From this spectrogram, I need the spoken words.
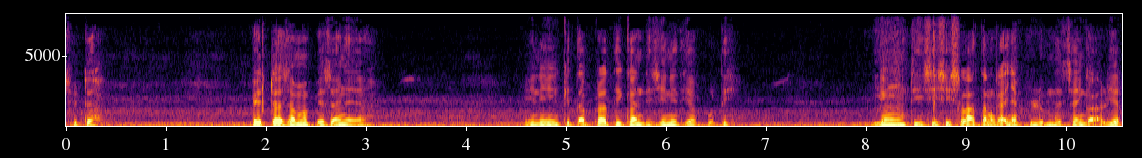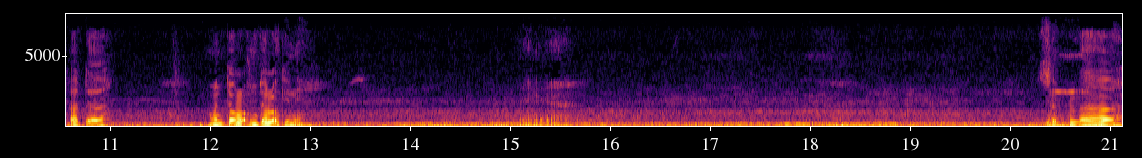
Sudah. Beda sama biasanya ya. Ini kita perhatikan di sini dia putih. Yang di sisi selatan kayaknya belum tapi saya nggak lihat ada mencolok-mencolok gini. Ya. sebelah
